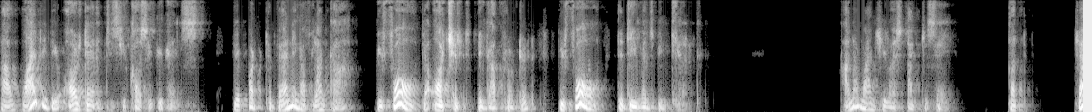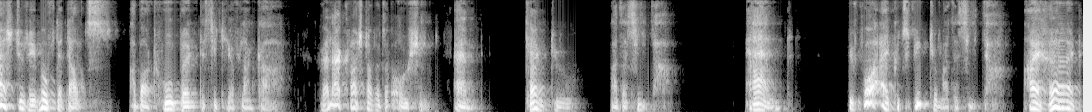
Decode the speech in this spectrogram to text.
Now, why did you alter these causative events? You put the burning of Lanka before the orchard being uprooted, before the demons being killed. Hanumanji was trying to say that just to remove the doubts about who burnt the city of Lanka, when I crossed over the ocean and came to Mother Sita, and before I could speak to Mother Sita, I heard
